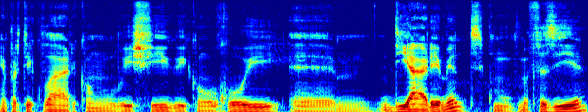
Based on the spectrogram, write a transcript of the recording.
em particular com o Luís Figo e com o Rui, eh, diariamente, como me fazia.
